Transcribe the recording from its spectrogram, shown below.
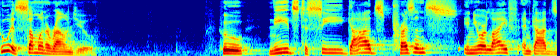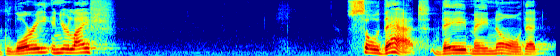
who is someone around you who needs to see God's presence in your life and God's glory in your life? So that they may know that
